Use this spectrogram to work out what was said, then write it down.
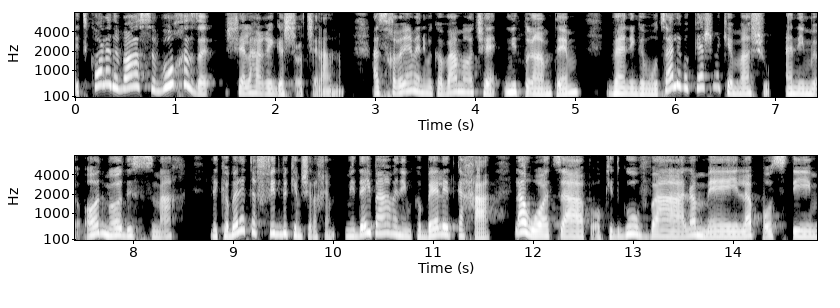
את כל הדבר הסבוך הזה של הרגשות שלנו. אז חברים, אני מקווה מאוד שנתרמתם, ואני גם רוצה לבקש מכם משהו. אני מאוד מאוד אשמח לקבל את הפידבקים שלכם. מדי פעם אני מקבלת ככה לוואטסאפ, או כתגובה, למייל, לפוסטים,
